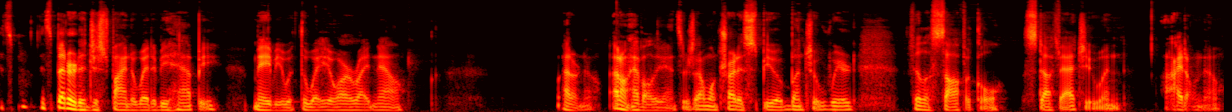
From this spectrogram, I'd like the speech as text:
It's it's better to just find a way to be happy maybe with the way you are right now I don't know. I don't have all the answers. I won't try to spew a bunch of weird philosophical stuff at you when I don't know.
